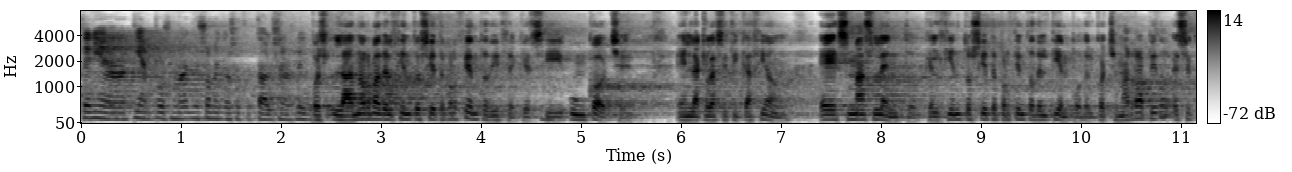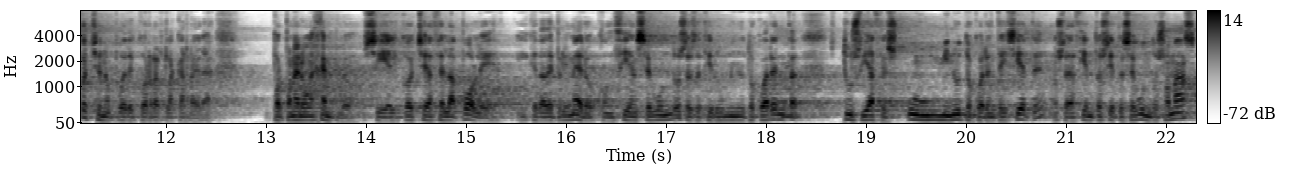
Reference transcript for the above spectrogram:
tenía tiempos más o menos aceptables en los libros. Pues la norma del 107% dice que si un coche en la clasificación es más lento que el 107% del tiempo del coche más rápido, ese coche no puede correr la carrera. Por poner un ejemplo, si el coche hace la pole y queda de primero con 100 segundos, es decir, un minuto 40, tú si haces un minuto 47, o sea, 107 segundos o más,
